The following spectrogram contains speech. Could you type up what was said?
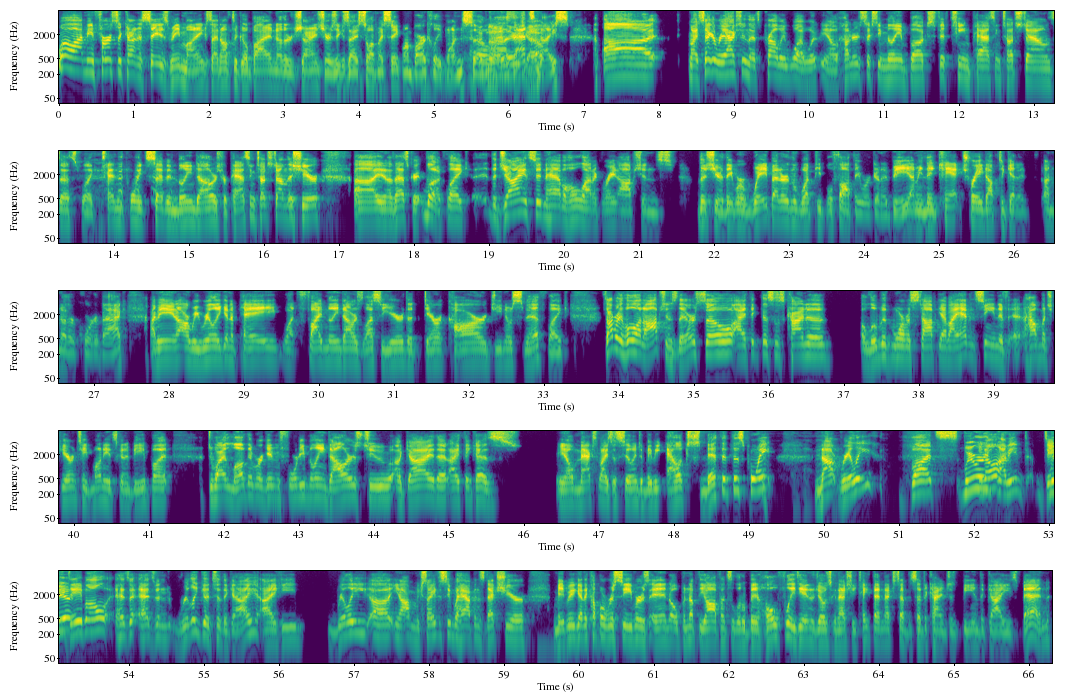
Well, I mean, first it kind of saves me money because I don't have to go buy another Giants jersey because I still have my Saquon Barkley one, so Nice. uh, There that's nice. Uh, my second reaction, that's probably what, what you know, 160 million bucks, 15 passing touchdowns. That's like 10.7 million dollars for passing touchdown this year. Uh, you know, that's great. Look, like the Giants didn't have a whole lot of great options this year. They were way better than what people thought they were going to be. I mean, they can't trade up to get a, another quarterback. I mean, are we really going to pay what five million dollars less a year to Derek Carr, Geno Smith? Like, it's not really a whole lot of options there. So I think this is kind of a little bit more of a stopgap. I haven't seen if how much guaranteed money it's going to be, but do I love that we're giving forty million dollars to a guy that I think has, you know, maximized his ceiling to maybe Alex Smith at this point? Not really. But We were- you know, I mean, Dave had- Daboll has has been really good to the guy. I he really uh you know i'm excited to see what happens next year maybe we get a couple receivers and open up the offense a little bit hopefully daniel jones can actually take that next step instead of kind of just being the guy he's been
